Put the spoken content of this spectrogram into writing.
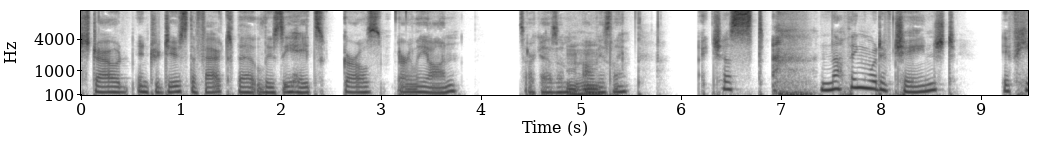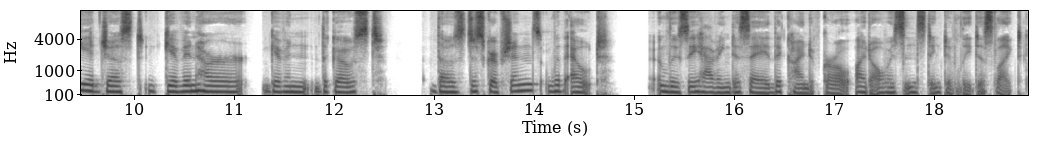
Stroud introduced the fact that Lucy hates girls early on. Sarcasm, Mhm. obviously. I just, nothing would have changed if he had just given her, given the ghost those descriptions without Lucy having to say the kind of girl I'd always instinctively disliked.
